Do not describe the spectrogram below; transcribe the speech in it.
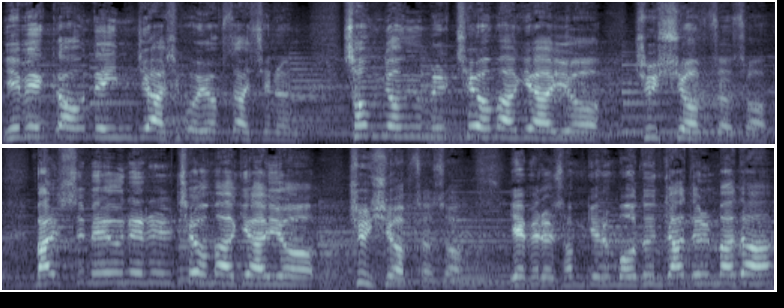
예배 가운데 임재하시고 역사하시는 성령님을 체험하게 하여 주시옵소서. 말씀의 은혜를 체험하게 하여 주시옵소서. 예배를 섬기는 모든 자들마다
